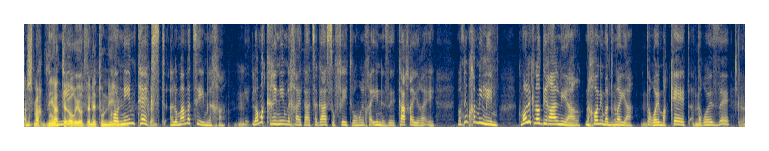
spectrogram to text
על סמך בניית תיאוריות ונתונים. קונים כן. טקסט, הלוא מה מציעים לך? לא מקרינים לך את ההצגה הסופית ואומרים לך, הנה, זה ככה ייראה. נותנים לך מילים, כמו לקנות דירה על נייר, נכון, עם הדמיה. אתה רואה מקט, אתה רואה זה, כן.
